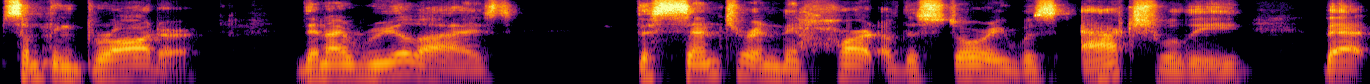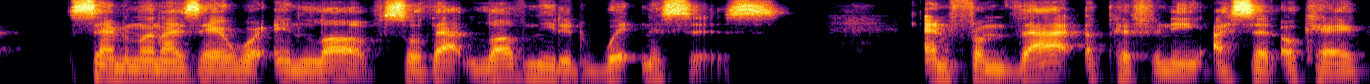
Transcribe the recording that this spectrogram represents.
something broader. Then I realized the center and the heart of the story was actually that Samuel and Isaiah were in love. So that love needed witnesses. And from that epiphany, I said, okay,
